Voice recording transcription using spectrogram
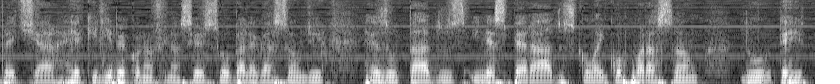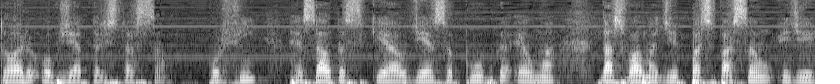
pleitear reequilíbrio econômico-financeiro sob a alegação de resultados inesperados com a incorporação do território objeto da licitação. Por fim, ressalta-se que a audiência pública é uma das formas de participação e de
